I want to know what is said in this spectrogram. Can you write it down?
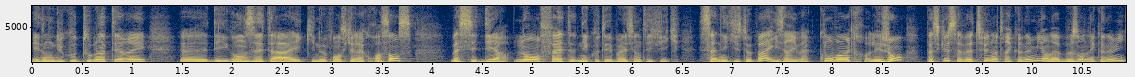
Et donc, du coup, tout l'intérêt euh, des grands États et qui ne pensent qu'à la croissance, bah, c'est de dire non, en fait, n'écoutez pas les scientifiques, ça n'existe pas. Ils arrivent à convaincre les gens parce que ça va tuer notre économie, on a besoin de l'économie.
